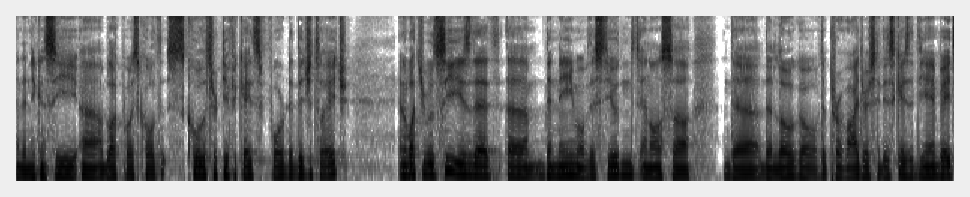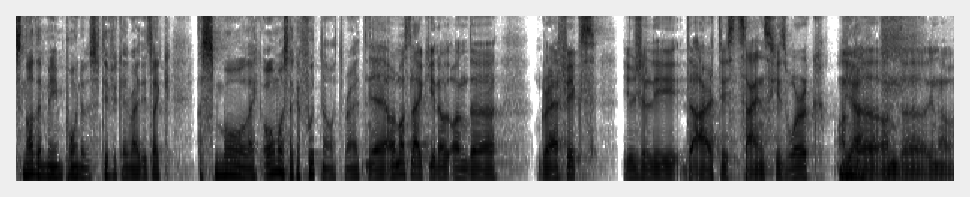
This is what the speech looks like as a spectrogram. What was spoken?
and then you can see uh, a blog post called "School Certificates for the Digital Age." And what you will see is that um, the name of the student and also the the logo of the providers, in this case the DMBA, it's not the main point of the certificate, right? It's like a small, like almost like a footnote, right? Yeah, almost like you know on the graphics. Usually, the artist signs his work on Yeah. the on the you know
